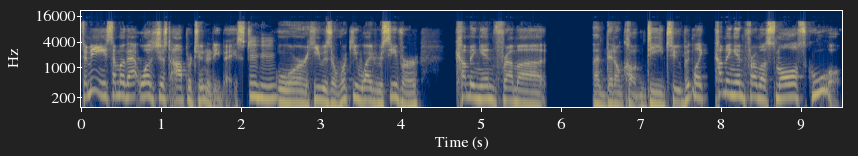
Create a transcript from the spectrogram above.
to me, some of that was just opportunity based, Mm-hmm. or he was a rookie wide receiver coming in from a, they don't call it D2, but like coming in from a small school.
